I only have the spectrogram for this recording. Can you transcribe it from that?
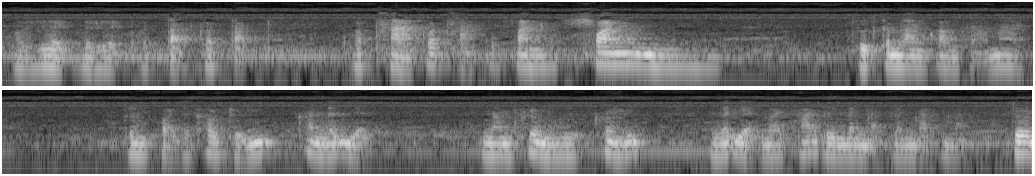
พอเลื่อยพอเลื่อยพอตัดก็ตัด พอถากก็ถากพอฟัน ฟัน สุดกำลังความสามารถจนกว่าจะเข้าถึงขั้นละเอียดนำเครื่องมือเครื่องละเอียดมาใช้เป็นลำดับลำดับมาจน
